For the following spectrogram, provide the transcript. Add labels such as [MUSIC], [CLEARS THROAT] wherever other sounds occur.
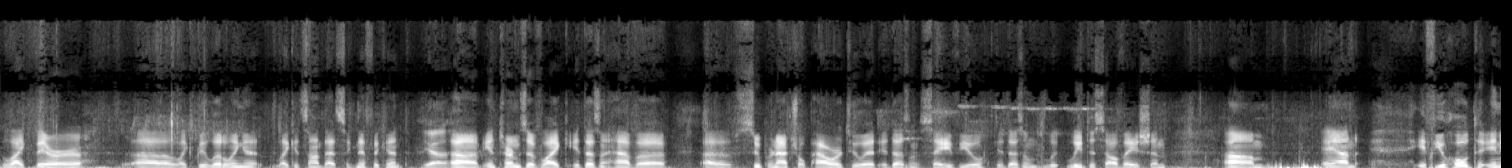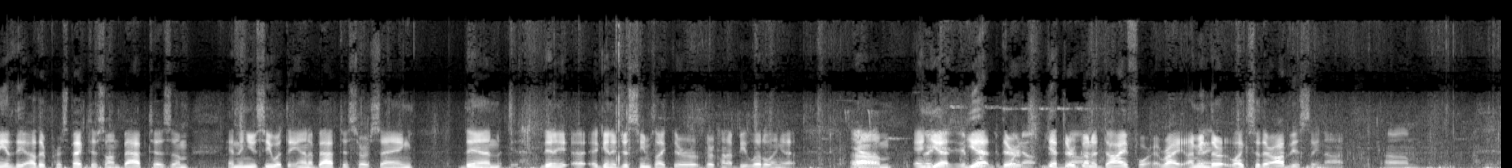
like they're uh, like belittling it, like it's not that significant. Yeah. Uh, in terms of like it doesn't have a, a, supernatural power to it. It doesn't save you. It doesn't lead to salvation. Um, and if you hold to any of the other perspectives on baptism, and then you see what the Anabaptists are saying, then then it, uh, again it just seems like they're they're kind of belittling it. Yeah. Um, and yet yet they're yet they're going to die for it, right? I mean, right. they're like so they're obviously not. Um,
